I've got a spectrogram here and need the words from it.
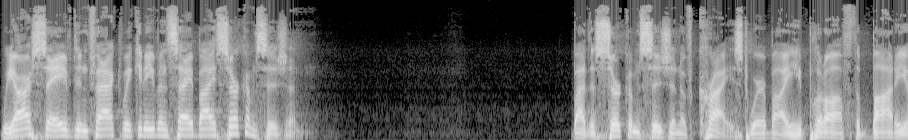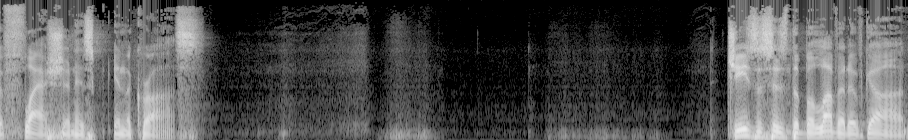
We are saved, in fact, we could even say by circumcision. By the circumcision of Christ, whereby he put off the body of flesh in, his, in the cross. Jesus is the beloved of God.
